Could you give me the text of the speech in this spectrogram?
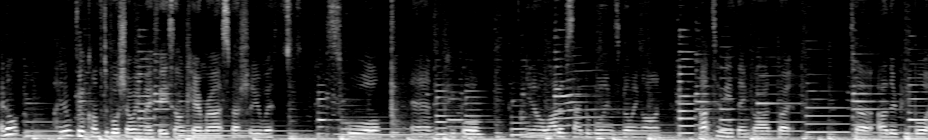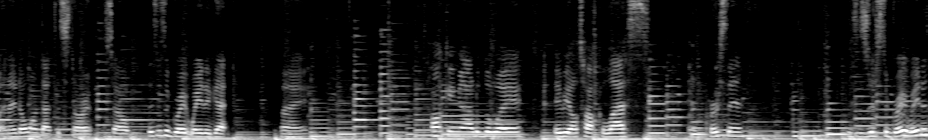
I don't I don't feel comfortable showing my face on camera, especially with school and people. You know, a lot of cyberbullying is going on. Not to me, thank God, but to other people, and I don't want that to start. So, this is a great way to get my talking out of the way. Maybe I'll talk less in person. Is just a great way to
